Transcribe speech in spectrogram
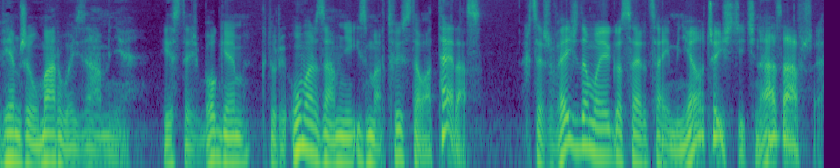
wiem, że umarłeś za mnie. Jesteś Bogiem, który umarł za mnie i zmartwychwstał, a teraz chcesz wejść do mojego serca i mnie oczyścić na zawsze.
